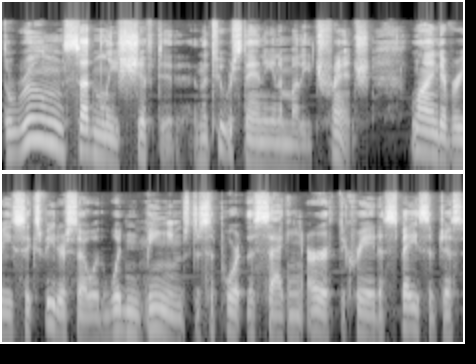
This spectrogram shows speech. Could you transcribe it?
The room suddenly shifted, and the two were standing in a muddy trench, lined every six feet or so with wooden beams to support the sagging earth to create a space of just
